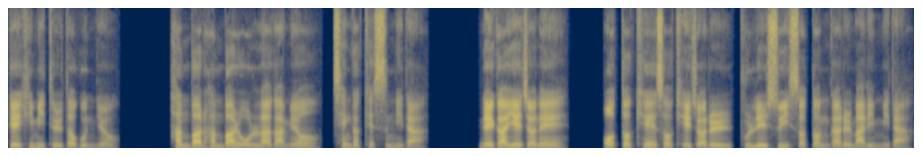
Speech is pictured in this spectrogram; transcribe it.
꽤 힘이 들더군요. 한 발 한 발 올라가며 생각했습니다. 내가 예전에 어떻게 해서 계좌를 불릴 수 있었던가를 말입니다.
